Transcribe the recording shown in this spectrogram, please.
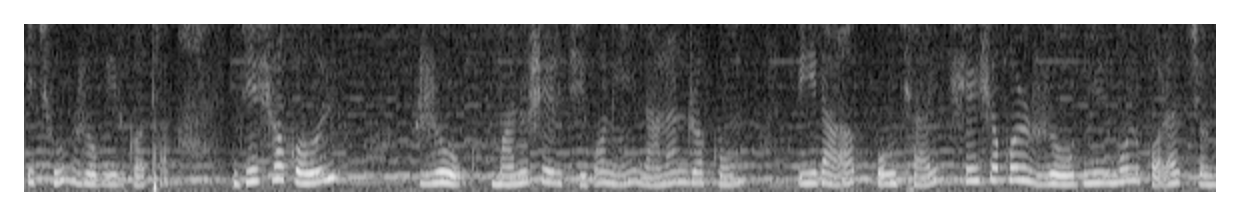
কিছু রোগের কথা। যে সকল রোগ মানুষের জীবনে নানান রকম পীড়া পৌঁছায় সেই সকল রোগ নির্মূল করার জন্য।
